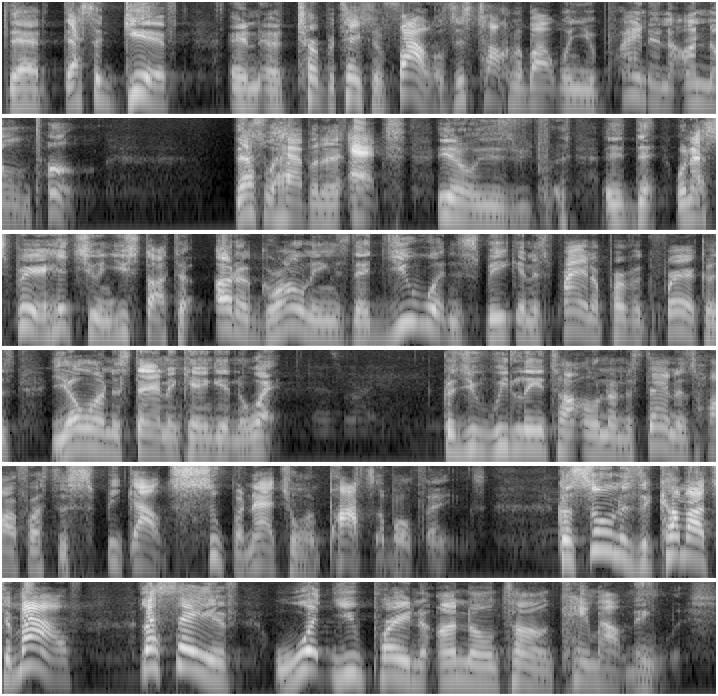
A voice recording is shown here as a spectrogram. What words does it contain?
that that's a gift and interpretation follows. It's talking about when you're praying in an unknown tongue. That's what happened in Acts. You know, is, is when that spirit hits you and you start to utter groanings that you wouldn't speak, and it's praying a perfect prayer because your understanding can't get in the way because we lean to our own understanding, it's hard for us to speak out supernatural, impossible things. Because soon as it come out your mouth, let's say if what you prayed in the unknown tongue came out in English,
